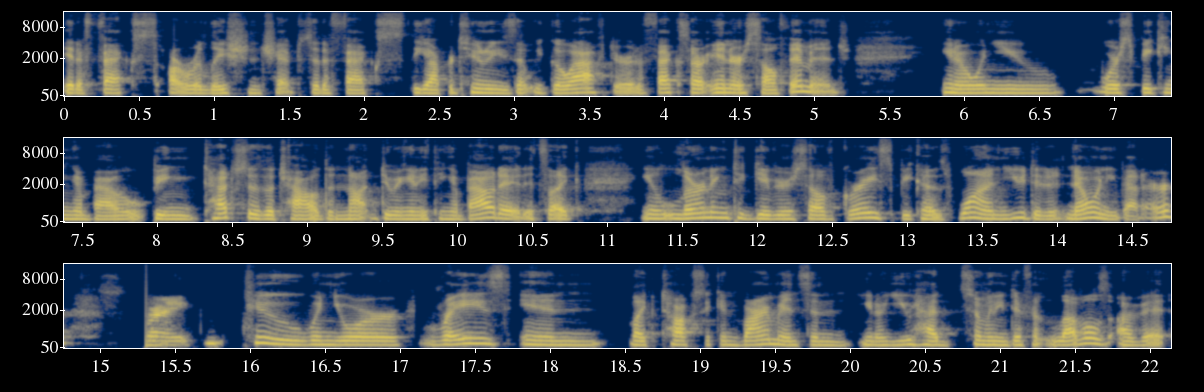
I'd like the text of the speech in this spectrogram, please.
it affects our relationships it affects the opportunities that we go after it affects our inner self-image you know when you were speaking about being touched as a child and not doing anything about it it's like you know learning to give yourself grace because one you didn't know any better Right. two when you're raised in like toxic environments and you know you had so many different levels of it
